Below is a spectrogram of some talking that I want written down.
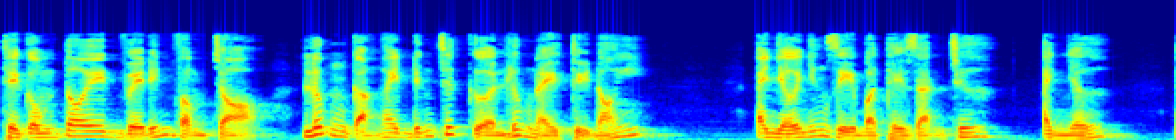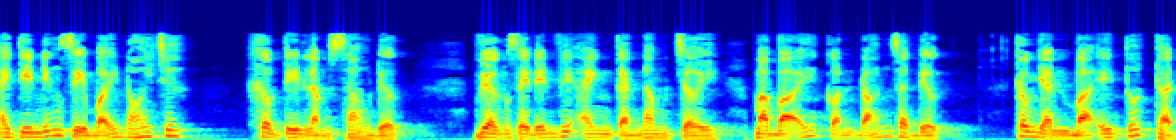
Thì cùng tôi về đến phòng trọ, lúc cả hai đứng trước cửa lúc này thủy nói, anh nhớ những gì bà thầy dặn chứ? Anh nhớ, anh tin những gì bà ấy nói chứ? Không tin làm sao được. Việc xảy đến với anh cả năm trời mà bà ấy còn đoán ra được. Công nhận bà ấy tốt thật.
